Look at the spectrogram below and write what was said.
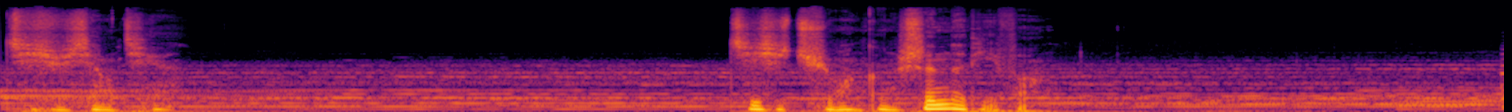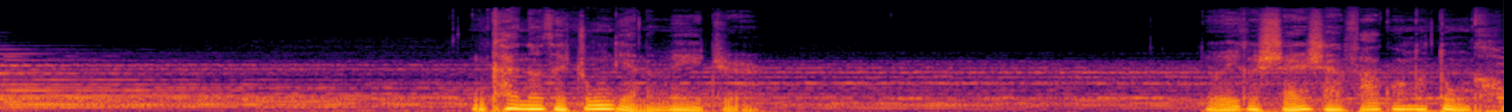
继续向前。继续去往更深的地方。看到在终点的位置有一个闪闪发光的洞口，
